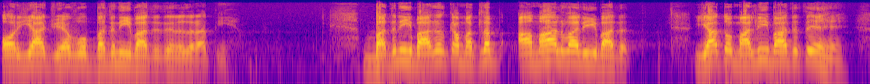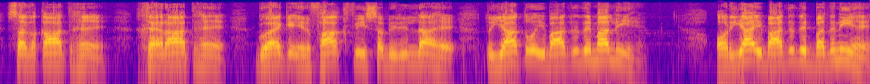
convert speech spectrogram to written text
اور یا جو ہے وہ بدنی عبادتیں نظر آتی ہیں۔ بدنی عبادت کا مطلب اعمال والی عبادت۔ یا تو مالی عبادتیں ہیں، صدقات ہیں، خیرات ہیں، گویا کہ انفاق فی سبیل اللہ ہے، تو یا تو عبادت مالی ہیں اور یا عبادت بدنی ہیں۔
